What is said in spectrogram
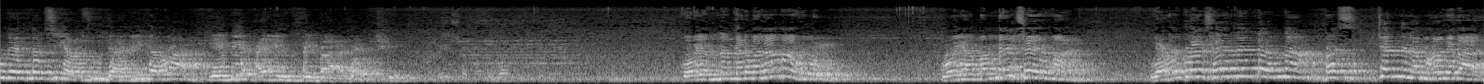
આંખોને અંદર થી આંસુ જારી કરવા એ બી ઐન ઇબાદત છે કોઈ એમના કરબલામાં હોય કોઈ આ બંબે શહેરમાં વડોદરા શહેરની અંદર હમણાં બસ ચંદ લમ્હાને બાદ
